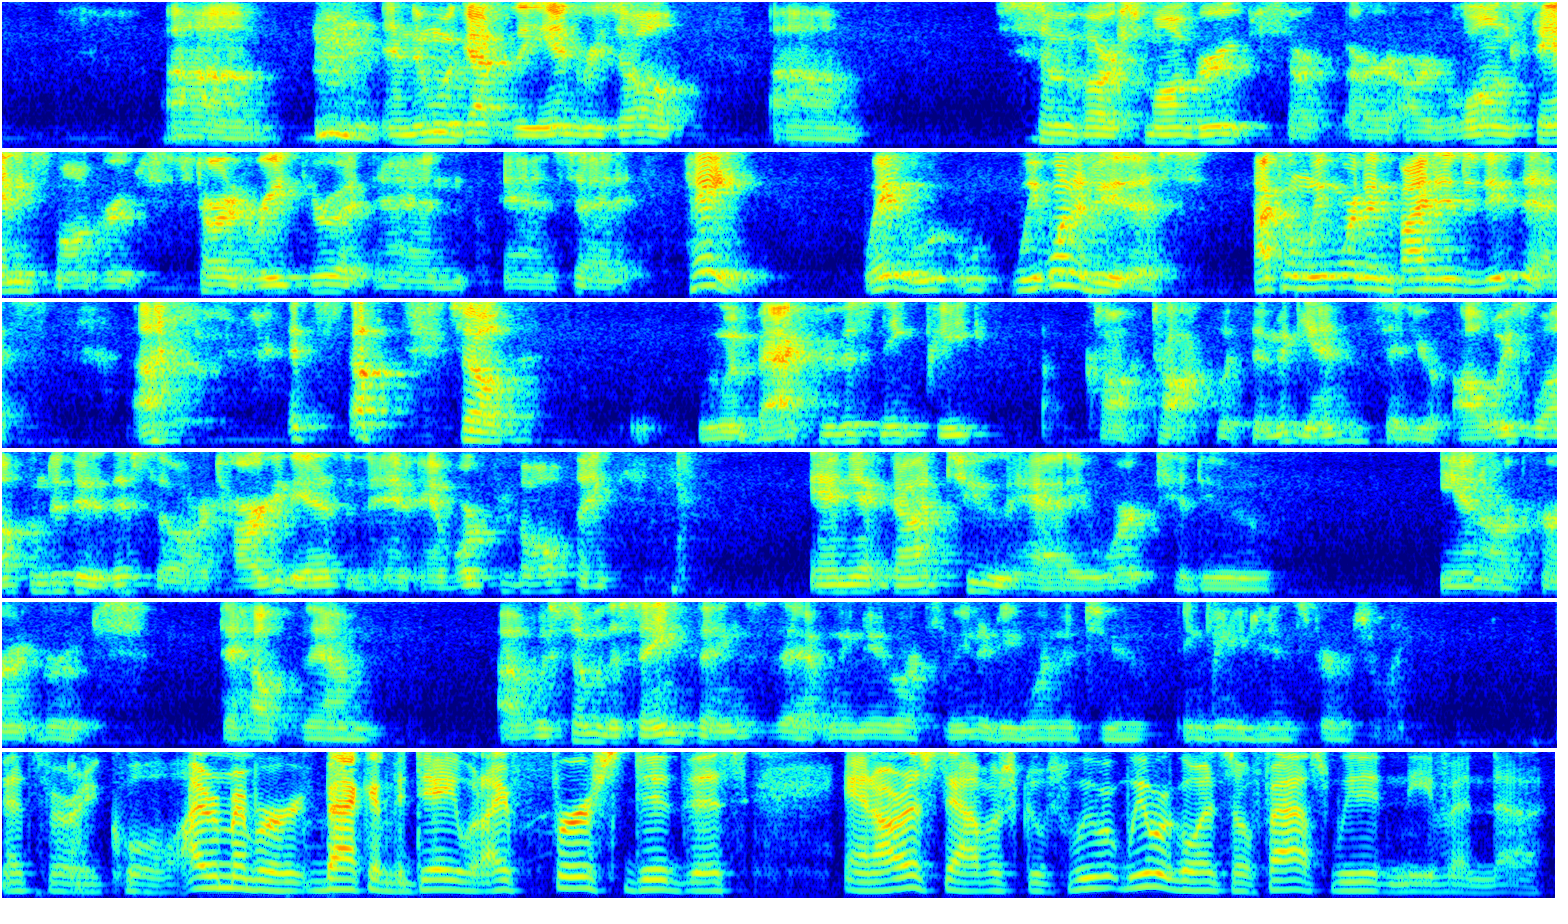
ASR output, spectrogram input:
Um, and then when we got to the end result, um, some of our small groups, our, our, our long-standing small groups, started to read through it and and said, "Hey, wait, we, we want to do this. How come we weren't invited to do this?" So, so we went back through the sneak peek talk with them again and said, You're always welcome to do this. So our target is, and, and, and, work through the whole thing. And yet, God too had a work to do in our current groups to help them uh, with some of the same things that we knew our community wanted to engage in spiritually. That's very cool. I remember back in the day when I first did this and our established groups, we were, we were going so fast, we didn't even uh,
